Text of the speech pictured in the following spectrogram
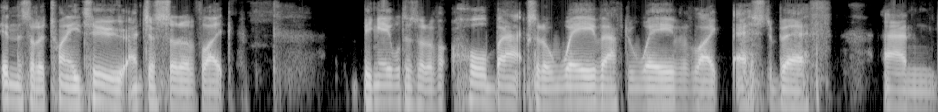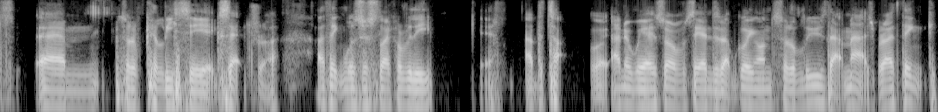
in the sort of 22, and just sort of like being able to sort of hold back sort of wave after wave of like Etzebeth and um, sort of Kolisi, etc. I think was just like a really at the time. I know we obviously ended up going on to sort of lose that match, but I think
